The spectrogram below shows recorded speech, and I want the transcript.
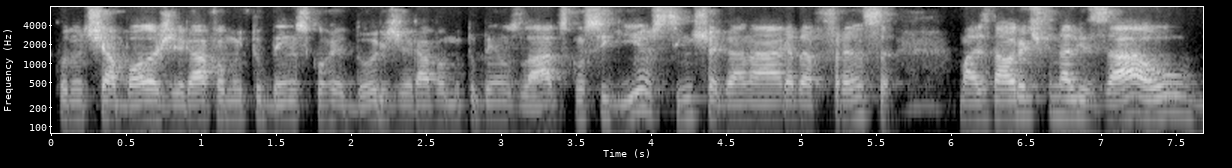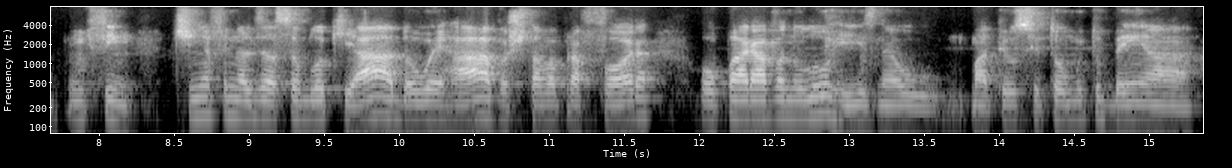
quando tinha a bola, girava muito bem os corredores, girava muito bem os lados, conseguia sim chegar na área da França, mas na hora de finalizar, ou enfim, tinha finalização bloqueada, ou errava, estava para fora, ou parava no Loris, né? O Matheus citou muito bem a,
